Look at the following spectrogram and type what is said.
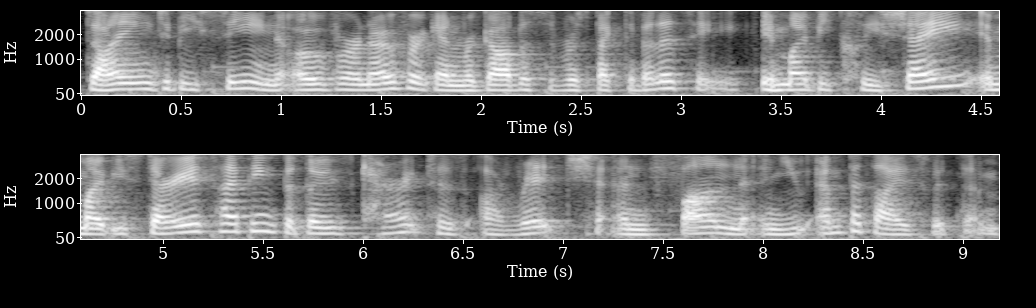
dying to be seen over and over again, regardless of respectability. It might be cliche, it might be stereotyping, but those characters are rich and fun and you empathize with them.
